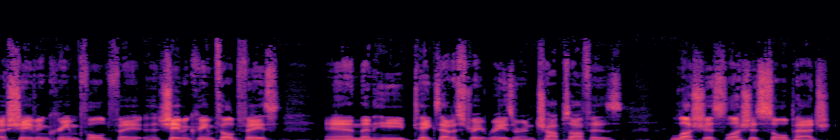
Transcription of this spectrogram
a shaving cream filled face, shaving cream filled face, and then he takes out a straight razor and chops off his luscious, luscious soul patch,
